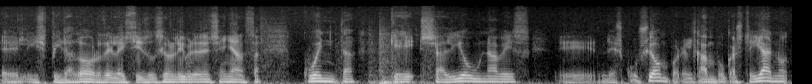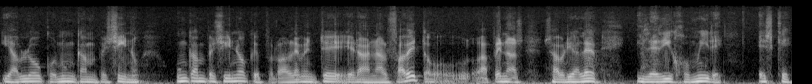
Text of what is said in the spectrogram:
el inspirador de la institución libre de enseñanza, cuenta que salió una vez eh, de excursión por el campo castellano y habló con un campesino, un campesino que probablemente era analfabeto, apenas sabría leer, y le dijo, mire, es que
